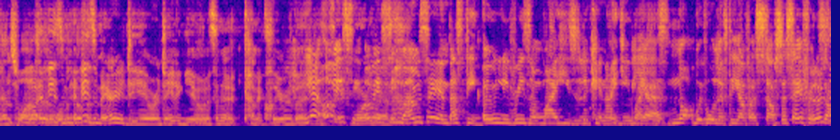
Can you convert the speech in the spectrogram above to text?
hence why I Well, said if a he's, woman if he's doesn't. married to you or dating you, isn't it kind of clear that? Yeah, he's- obviously, more obviously, than- but I'm saying that's the only reason why he's looking at you. Why Yeah, he's not with all of the other stuff. So, say for But I'm saying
